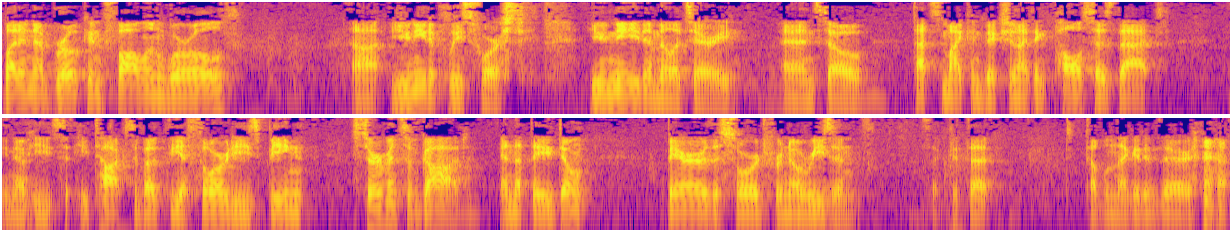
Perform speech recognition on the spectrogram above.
But in a broken, fallen world, uh, you need a police force. You need a military. And so that's my conviction. I think Paul says that. You know, he he talks about the authorities being servants of God and that they don't bear the sword for no reason. So get that double negative there.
